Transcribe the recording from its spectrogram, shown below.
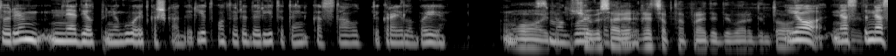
turi ne dėl pinigų eiti kažką daryti, o turi daryti tai, kas tau tikrai labai O, smagu. Čia visą receptą pradedi vardinti. Jo, nes, nes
